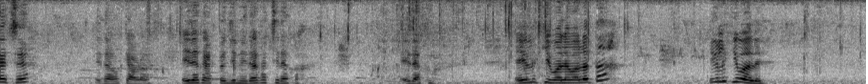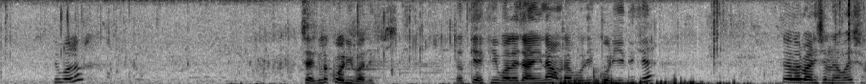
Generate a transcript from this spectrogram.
গেছে। এই দেখো কেওড়া, এই দেখো একটা জিনিস দেখাচ্ছি, দেখো। এই দেখো, এগুলো কি বলে বলো তো? এগুলো কি বলে? কি বলো? আচ্ছা এগুলো করি বলে। তো কে কী বলে জানি না, আমরা বলি করিয়ে দিকে। তো এবার বাড়ি চলে যাব, এসো।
